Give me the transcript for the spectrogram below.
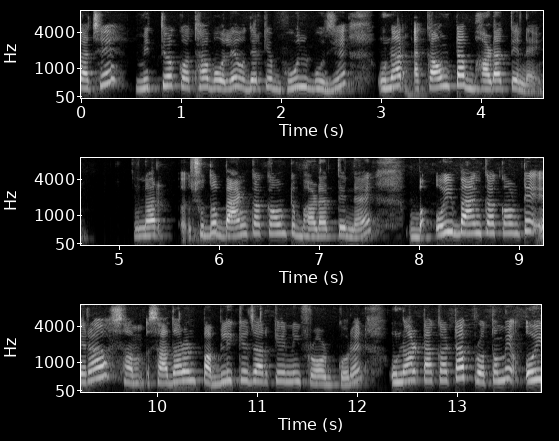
কাছে মিথ্যে কথা বলে ওদেরকে ভুল বুঝিয়ে ওনার অ্যাকাউন্টটা ভাড়াতে নেয়। ওনার শুধু ব্যাংক অ্যাকাউন্ট ভাড়াতে নেয়। ওই ব্যাংক অ্যাকাউন্টে এরা সাধারণ পাবলিকে যারকে নি ফ্রড করেন ওনার টাকাটা প্রথমে ওই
